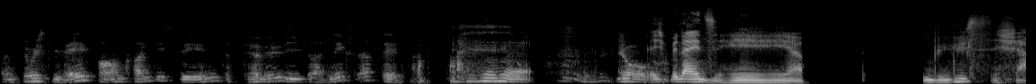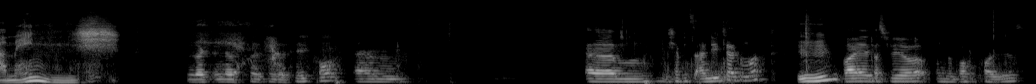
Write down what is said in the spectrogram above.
Und durch die Waveform konnte ich sehen, dass der Willi gerade nichts erzählt hat. Jo. Ich bin ein sehr mystischer Mensch. Er sagt in der Zeit, wo der kocht. Ähm, ähm, ich habe jetzt einen Liter gemacht, Mhm. weil dass wir unser Bock voll ist.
